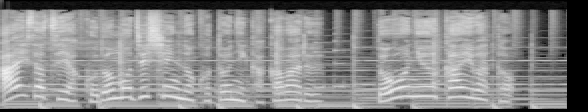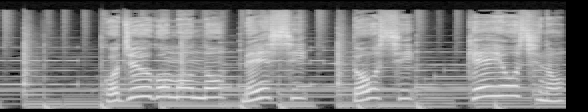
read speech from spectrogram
挨拶や子ども自身のことに関わる導入会話と55問の名詞動詞形容詞の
